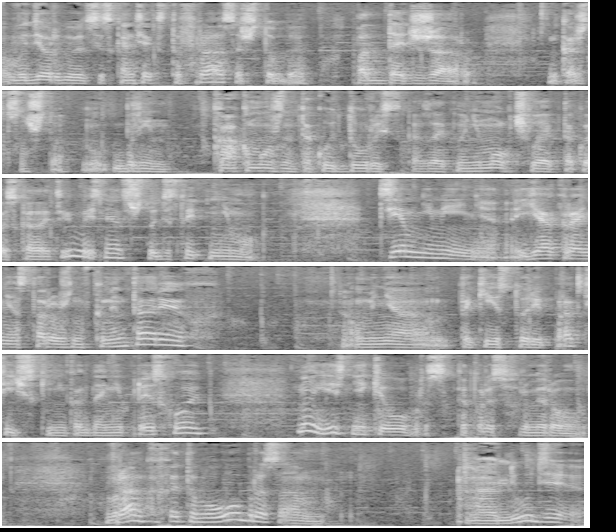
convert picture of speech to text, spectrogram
выдергивается из контекста фразы, чтобы поддать жару. Мне кажется, что, ну, блин, как можно такую дурость сказать? Ну, не мог человек такое сказать. И выясняется, что действительно не мог. Тем не менее, я крайне осторожен в комментариях. У меня такие истории практически никогда не происходят. Но есть некий образ, который сформирован. В рамках этого образа э, люди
